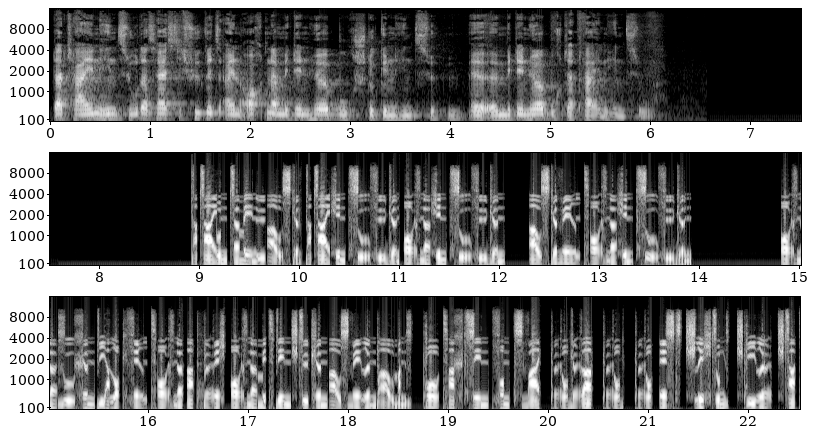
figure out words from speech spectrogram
Dateien hinzu. Das heißt, ich füge jetzt einen Ordner mit den Hörbuchstücken hinzu, äh, mit den Hörbuchdateien hinzu. Datei unter Menü ausge Datei hinzufügen, Ordner hinzufügen, ausgewählt Ordner hinzufügen. Ordner suchen, Dialogfeld, Ordner, Abbrechen, Ordner mit den Stücken auswählen, Bauen, Port 18 von 2, Programm, Pro, ist Schlichtung, Spiele, Stadt,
